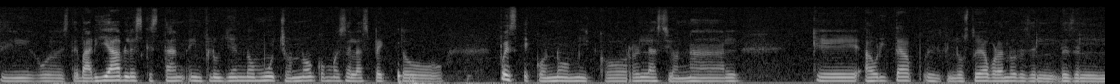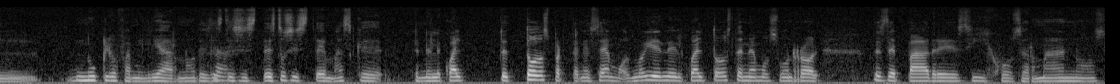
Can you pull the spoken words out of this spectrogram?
digo, este, variables que están influyendo mucho, ¿no? Como es el aspecto, pues, económico, relacional, que ahorita pues, lo estoy abordando desde el, desde el núcleo familiar, ¿no? Desde este, estos sistemas que en el cual todos pertenecemos, ¿no? Y en el cual todos tenemos un rol, desde padres, hijos, hermanos,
